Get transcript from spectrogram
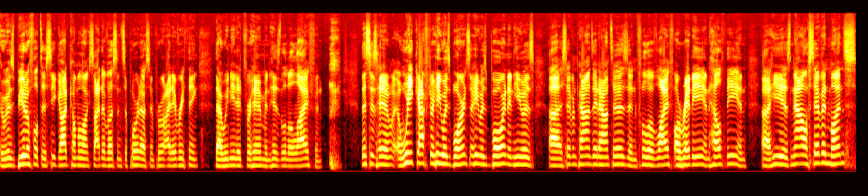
it was beautiful to see God come alongside of us and support us and provide everything that we needed for him in his little life. And this is him a week after he was born. So he was born and he was uh, seven pounds, eight ounces, and full of life already and healthy. And uh, he is now seven months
